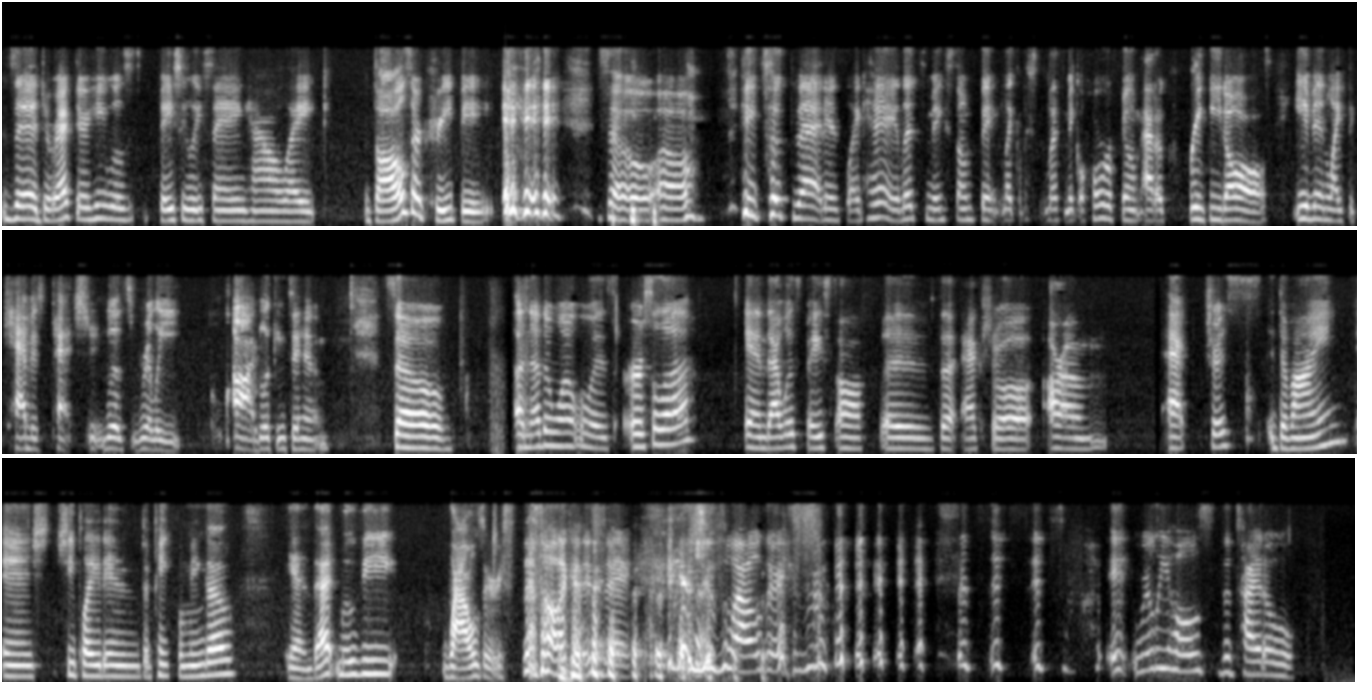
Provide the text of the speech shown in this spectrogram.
the director he was basically saying how like dolls are creepy. So um, he took that and it's like hey let's make something like let's make a horror film out of creepy dolls even like the cabbage patch was really odd looking to him so another one was ursula and that was based off of the actual um actress divine and she played in the pink flamingo and that movie, wowzers. That's all I gotta say. it's just wowzers. it really holds the title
